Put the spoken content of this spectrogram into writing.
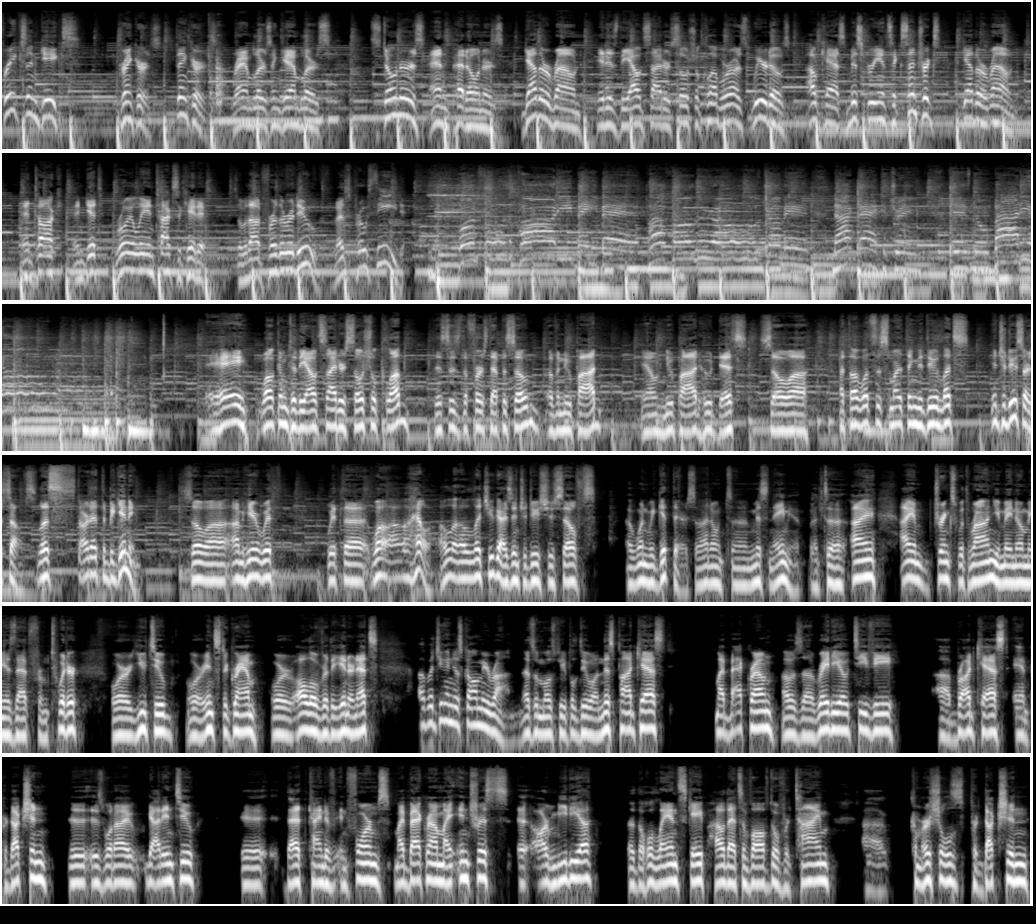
Freaks and geeks, drinkers, thinkers, ramblers and gamblers, stoners and pet owners. Gather around. It is the Outsiders Social Club where us weirdos, outcasts, miscreants, eccentrics gather around and talk and get royally intoxicated. So without further ado, let's proceed. Hey, welcome to the Outsiders Social Club. This is the first episode of a new pod. You know, new pod, who dis. So uh, I thought, what's the smart thing to do? Let's introduce ourselves. Let's start at the beginning. So uh, I'm here with, with uh, well, uh, hell, I'll, I'll let you guys introduce yourselves uh, when we get there, so I don't uh, misname you. But uh, I, I am drinks with Ron. You may know me as that from Twitter or YouTube or Instagram or all over the internets. Uh, but you can just call me Ron. That's what most people do on this podcast. My background, I was radio, TV, uh, broadcast, and production is, is what I got into. Uh, that kind of informs my background. My interests uh, are media, uh, the whole landscape, how that's evolved over time, commercials, production.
